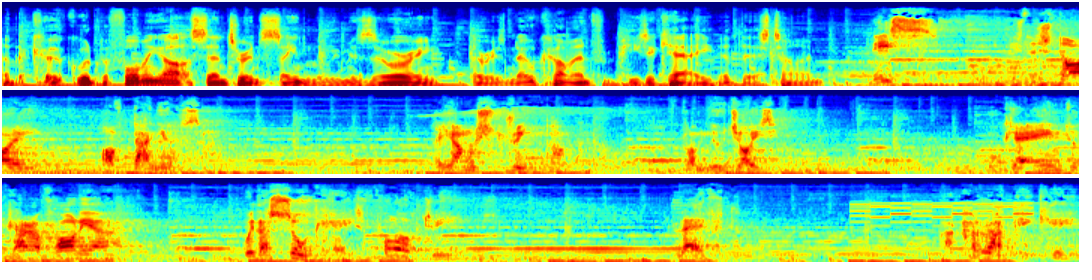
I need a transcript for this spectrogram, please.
at the Kirkwood Performing Arts Center in St. Louis, Missouri. There is no comment from Peter Kay at this time. This is the story of Daniel-san, a young street punk from New Jersey who came to California with a suitcase full of dreams. Left a karate kid.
